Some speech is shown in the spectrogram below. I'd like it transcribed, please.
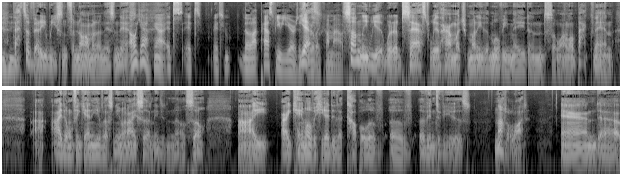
mm-hmm. that's a very recent phenomenon, isn't it? Oh yeah, yeah. It's it's it's the past few years. It's yes. really come out. Suddenly, we were obsessed with how much money the movie made and so on. Well, back then, uh, I don't think any of us knew, and I certainly didn't know. So, I I came over here, did a couple of, of, of interviews, not a lot, and uh,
